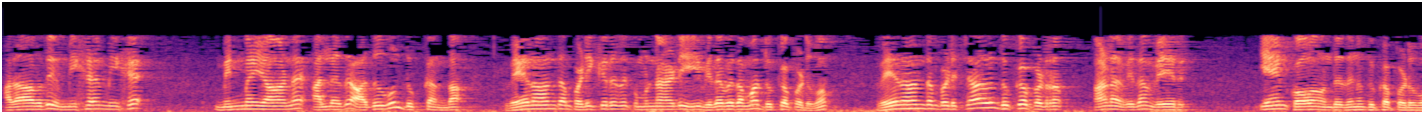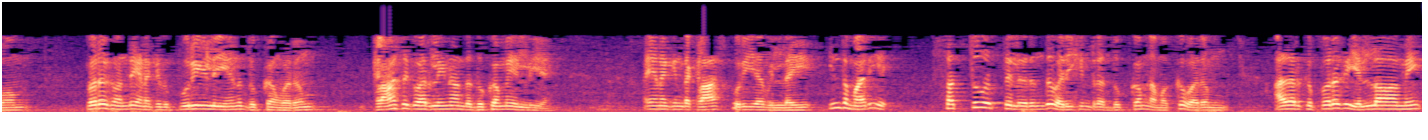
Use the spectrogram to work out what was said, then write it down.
அதாவது மிக மிக மென்மையான அல்லது அதுவும் துக்கம்தான். வேதாந்தம் படிக்கிறதுக்கு முன்னாடி விதவிதமா துக்கப்படுவோம். வேதாந்தம் படிச்சாலும் துக்கப்படுறோம். ஆனா விதம் வேறு. ஏன் கோபம் வந்ததுன்னு துக்கப்படுவோம்? பிறகு வந்து எனக்கு இது புரியலையேன்னு துக்கம் வரும். கிளாஸுக்கு வரலன்னா அந்த துக்கமே இல்லையே. எனக்கு இந்த கிளாஸ் புரியவில்லை. இந்த மாதிரி சத்துவத்திலிருந்து வருகின்ற துக்கம் நமக்கு வரும். அதற்கு பிறகு எல்லாமே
